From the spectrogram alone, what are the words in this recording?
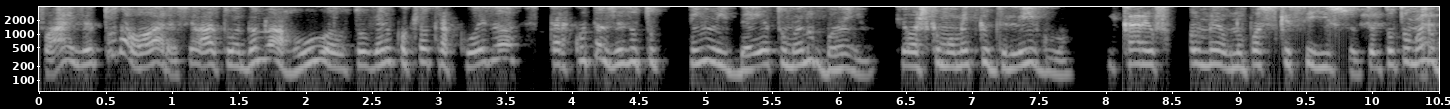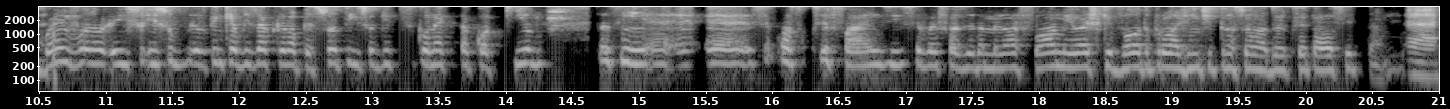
faz, é toda hora, sei lá, eu estou andando na rua, eu estou vendo qualquer outra coisa, cara, quantas vezes eu tô, tenho ideia tomando banho? Eu acho que é o momento que eu desligo, e, cara, eu falo, meu, não posso esquecer isso. Eu tô tomando é. banho, isso, isso eu tenho que avisar aquela pessoa, tem isso aqui que se conecta com aquilo. Então, assim, é, é, é, você gosta do que você faz e você vai fazer da melhor forma. E eu acho que volta para o agente transformador que você estava citando. É.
